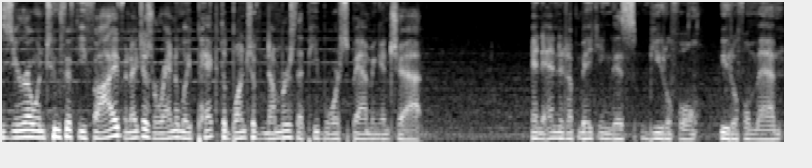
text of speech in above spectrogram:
0 and 255 and I just randomly picked a bunch of numbers that people were spamming in chat and ended up making this beautiful, beautiful man.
